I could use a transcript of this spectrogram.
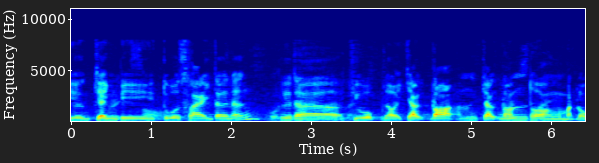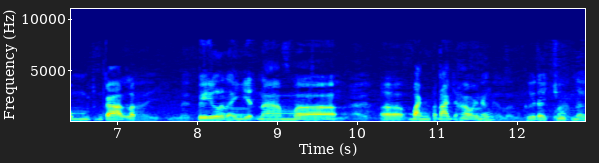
យើងចេញពីទួលស្លែងទៅហ្នឹងគឺថាជួបដោយចៅដនចៅដនត្រង់ម្ដុំចំការលឹកពេលដែលវៀតណាមបាញ់ផ្ដាច់ហើយហ្នឹងគឺថាជួបនៅ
